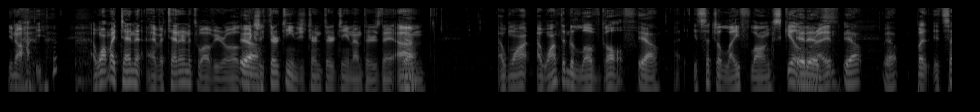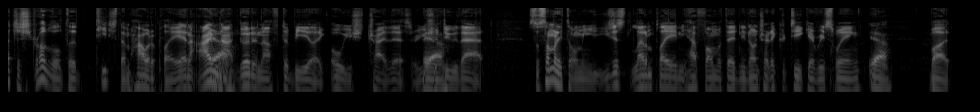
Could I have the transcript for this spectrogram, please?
you know, how- I want my ten. I have a ten and a twelve year old. Yeah. Actually, thirteen. She turned thirteen on Thursday. Um, I want I want them to love golf. Yeah, It's such a lifelong skill, it is. right? Yeah, yeah. but it's such a struggle to teach them how to play and i'm Yeah. not good enough to be like oh you should try this or you Yeah. should do that so somebody told me you just let them play and you have fun with it and you don't try to critique every swing Yeah. but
